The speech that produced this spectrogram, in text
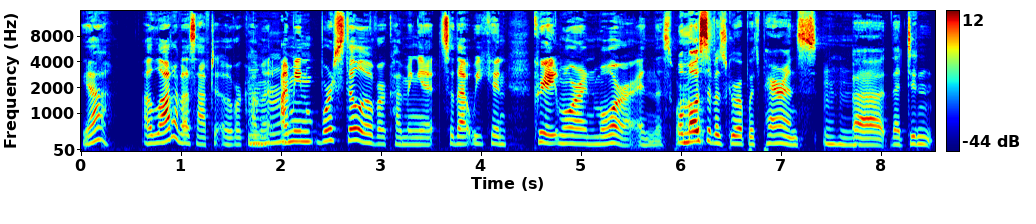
Yeah. A lot of us have to overcome Mm-hmm. it. I mean, we're still overcoming it so that we can create more and more in this world. Well, most of us grew up with parents Mm-hmm. uh, that didn't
